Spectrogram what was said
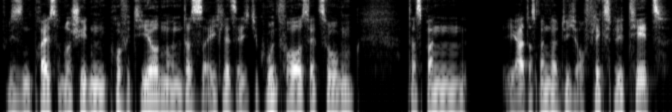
von diesen Preisunterschieden profitieren. Und das ist eigentlich letztendlich die Grundvoraussetzung, dass man, ja, dass man natürlich auch Flexibilität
